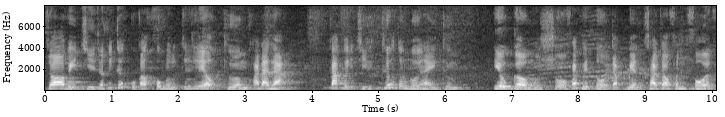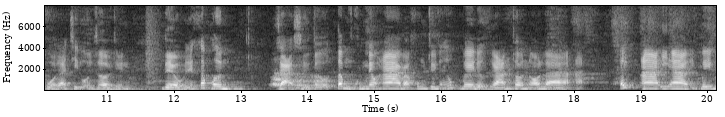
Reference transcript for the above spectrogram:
Do vị trí và kích thước của các khung dữ liệu thường khá đa dạng các vị trí thước tương đối này thường yêu cầu một số phép biến đổi đặc biệt sao cho phân phối của giá trị độ rời đến đều dễ khớp hơn. Giả sử tọa độ tâm của khung neo A và khung chứa nhãn gốc B được gán cho nó là XAIA XBB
